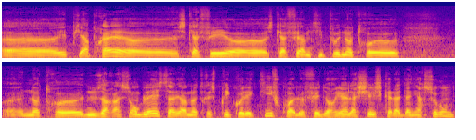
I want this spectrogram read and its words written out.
Euh, et puis après, euh, ce qu'a fait, fait un petit peu notre notre, euh, nous a rassemblés, c'est-à-dire notre esprit collectif, quoi, le fait de rien lâcher jusqu'à la dernière seconde.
